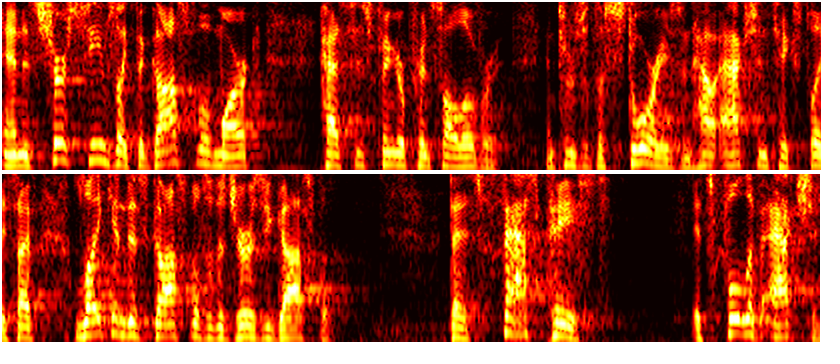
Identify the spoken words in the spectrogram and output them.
And it sure seems like the Gospel of Mark has his fingerprints all over it in terms of the stories and how action takes place. I've likened this gospel to the Jersey gospel, that it's fast paced, it's full of action.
